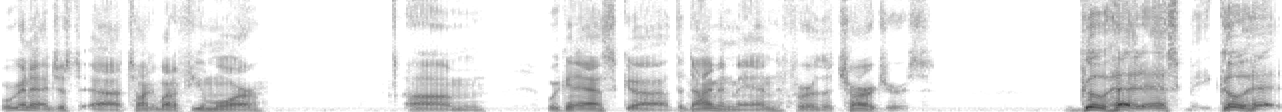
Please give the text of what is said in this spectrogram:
we're going to just uh, talk about a few more. Um, we can ask uh, the Diamond Man for the Chargers. Go ahead, ask me. Go ahead.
